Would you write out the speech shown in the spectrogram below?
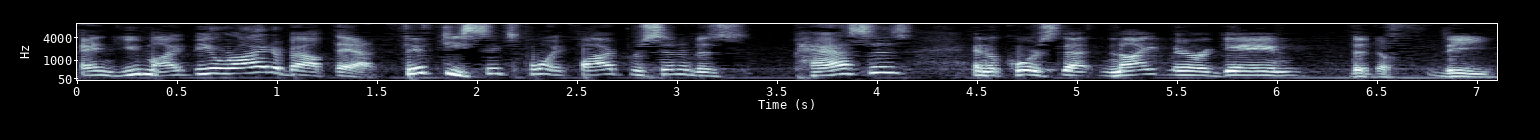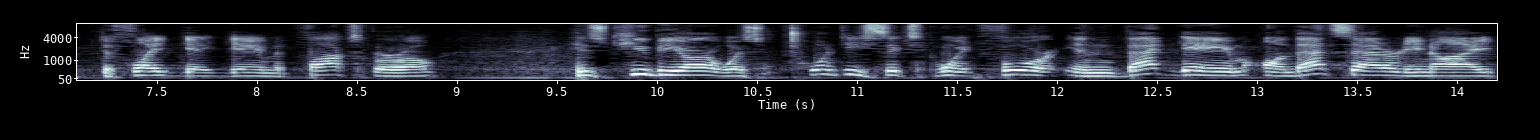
And you might be right about that. 56.5% of his passes. And of course, that nightmare game, the, def- the Deflategate game at Foxborough, his QBR was 26.4 in that game on that Saturday night,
